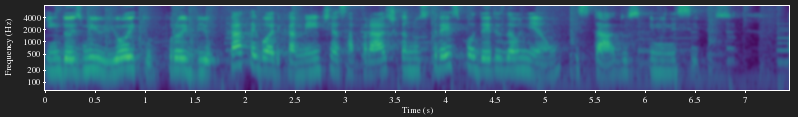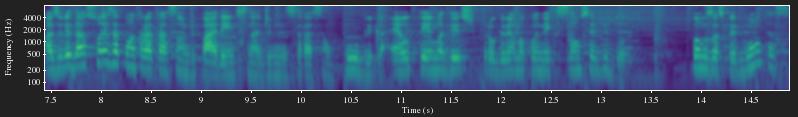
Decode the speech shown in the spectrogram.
e, em 2008, proibiu categoricamente essa prática nos três poderes da União, estados e municípios. As vedações à contratação de parentes na administração pública é o tema deste programa Conexão Servidor. Vamos às perguntas?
